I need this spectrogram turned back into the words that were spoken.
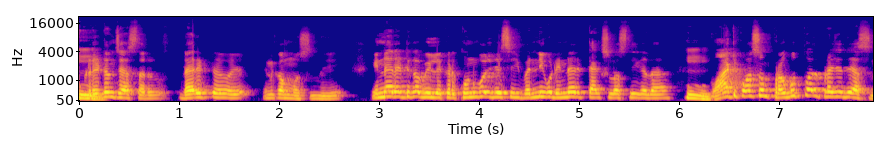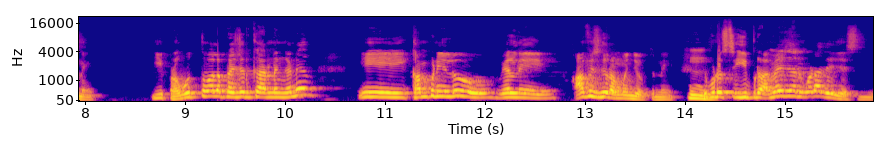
ఉమ్, రిటర్న్ చేస్తారు. డైరెక్ట్ ఇన్కమ్ వస్తుంది. ఇండైరెక్ట్గా వీళ్ళు ఇక్కడ కొనుగోలు చేసి ఇవన్నీ కూడా ఇండైరెక్ట్ ట్యాక్స్లు వస్తాయి కదా. వాటి కోసం ప్రభుత్వాలు ప్రెజర్ చేస్తున్నాయి. ఈ ప్రభుత్వాల ప్రెజర్ కారణంగానే ఈ కంపెనీలు వీళ్ళని ఆఫీస్కి రమ్మని చెప్తున్నాయి. ఇప్పుడు ఇప్పుడు అమెజాన్ కూడా అదే చేసింది.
